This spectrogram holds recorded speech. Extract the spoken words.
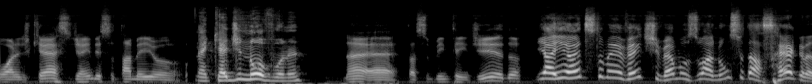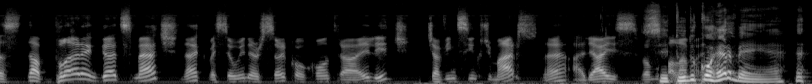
o Orange Cassidy, ainda isso tá meio. É que é de novo, né? Né? É, tá subentendido. E aí, antes do main event, tivemos o anúncio das regras da Blood and Guts Match, né? Que vai ser o Winner Circle contra a Elite, dia 25 de março, né? Aliás, vamos Se tudo correr disso. bem, é.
